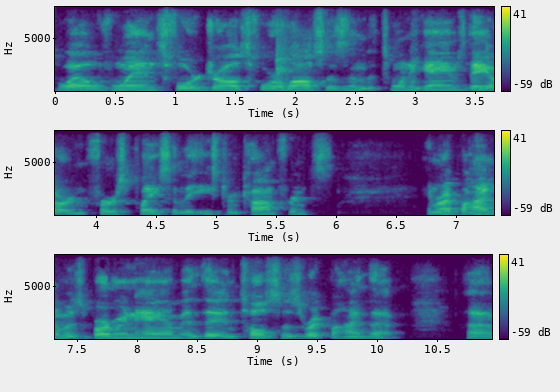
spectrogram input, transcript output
12 wins, four draws, four losses in the 20 games. They are in first place in the Eastern Conference and right behind them is Birmingham, and then Tulsa's right behind them. Uh,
